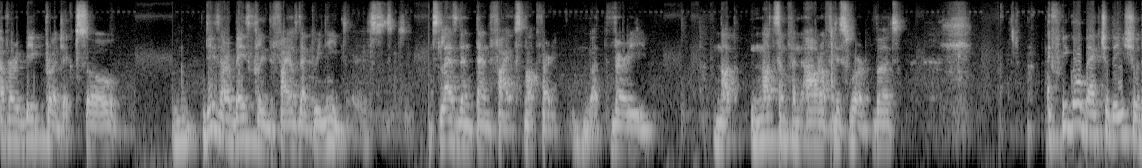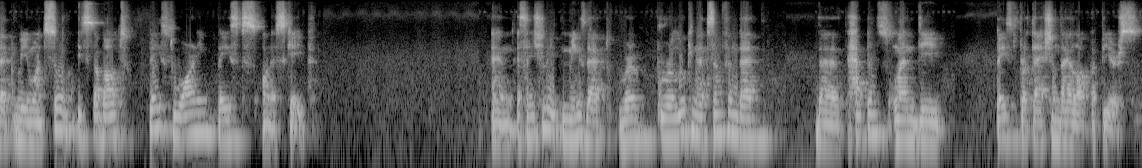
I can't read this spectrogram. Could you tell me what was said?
a very big project, so these are basically the files that we need. It's, it's less than 10 files, not very, but very not not something out of this world but if we go back to the issue that we want to solve it's about paste warning pastes on escape. And essentially it means that we're we're looking at something that that happens when the paste protection dialog appears.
